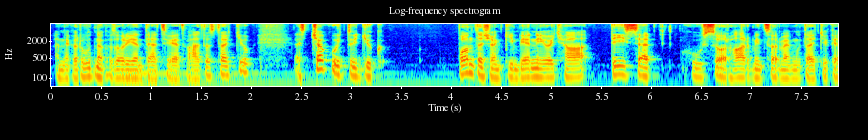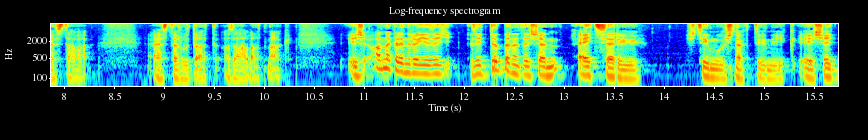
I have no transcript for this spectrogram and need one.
ennek a rúdnak az orientációját változtatjuk. Ezt csak úgy tudjuk pontosan kimérni, hogyha 10-szer, 20-szor, 30-szor megmutatjuk ezt a, ezt a rudat az állatnak. És annak ellenére, hogy ez egy, ez egy döbbenetesen egyszerű stimulusnak tűnik, és egy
